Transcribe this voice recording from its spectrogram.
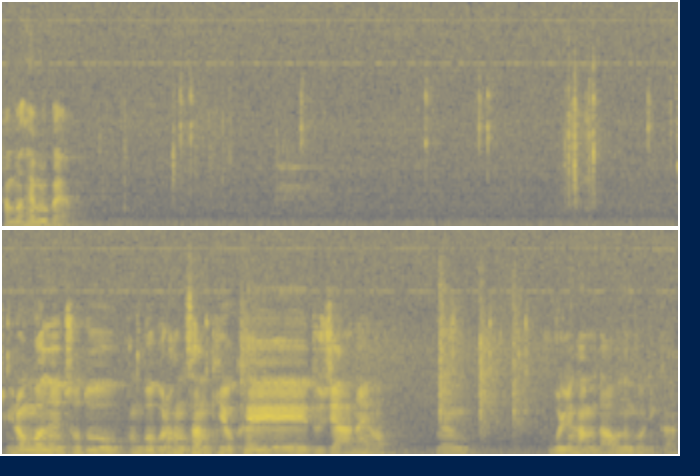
한번 해볼까요? 이런 거는 저도 방법을 항상 기억해 두지 않아요. 그냥 구글링 하면 나오는 거니까.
